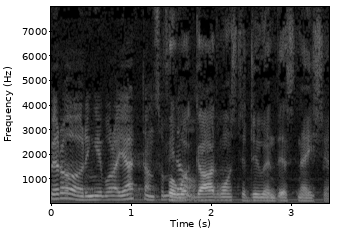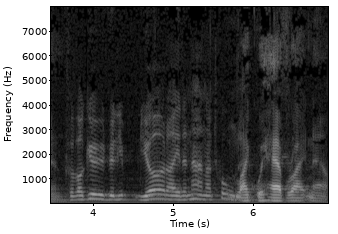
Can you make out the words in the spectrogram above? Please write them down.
beröring i våra hjärtan som for what idag. God wants to do in this nation, För vad Gud vill göra i den här nationen. like we have right now.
